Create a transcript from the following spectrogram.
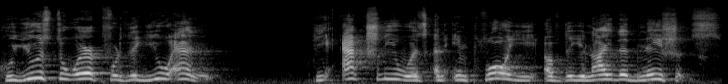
who used to work for the UN, he actually was an employee of the United Nations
